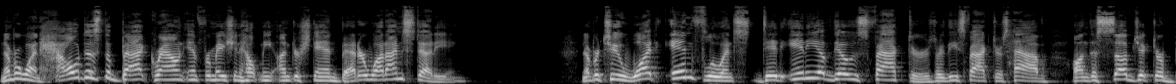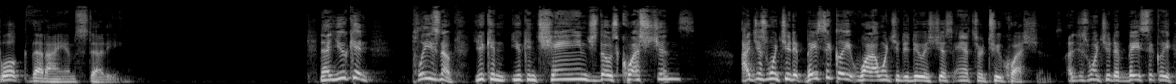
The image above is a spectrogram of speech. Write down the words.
number one, how does the background information help me understand better what I'm studying? Number two, what influence did any of those factors or these factors have on the subject or book that I am studying? Now you can, please note, you can, you can change those questions. I just want you to basically what I want you to do is just answer two questions. I just want you to basically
